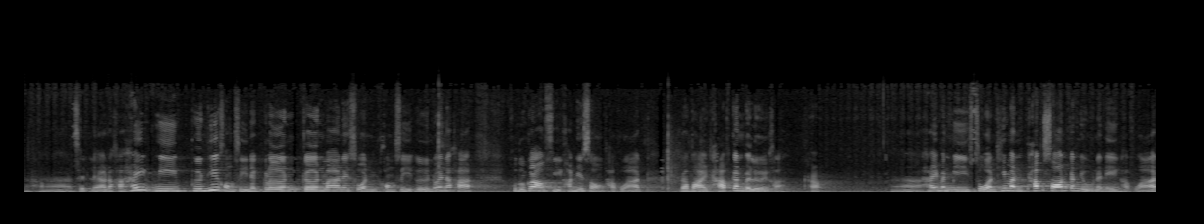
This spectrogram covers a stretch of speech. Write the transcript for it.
นะครับอ่าเสร็จแล้วนะคะ ให้มีพื้นที่ของสีเนี่ยเกินเกินมาในส่วนของสีอื่นด้วยนะคะ ครูตุนก็เอาสีขั้นที่สองค่ะครูอาร์ตระบายทับกันไปเลยค่ะครับอ่าให้มันมีส่วนที่มันทับซ้อนกันอยู่นั่นเองค่ะครูอาร์ต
